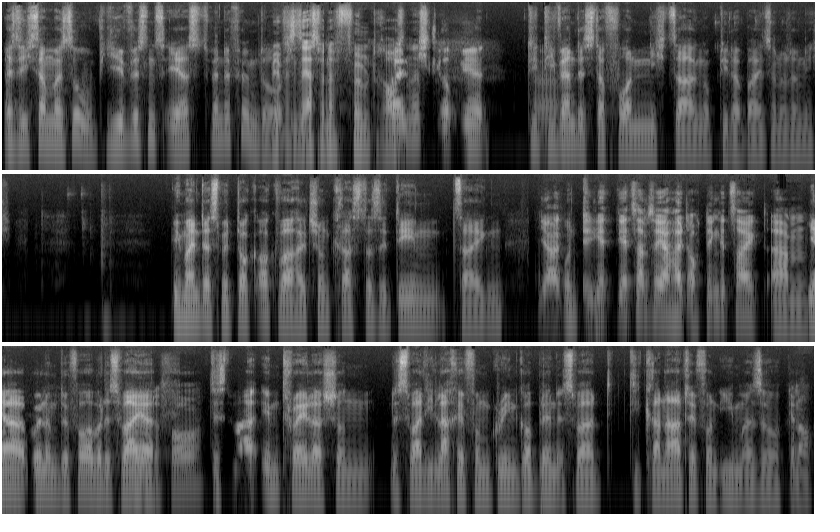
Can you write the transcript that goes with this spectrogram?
Also ich sag mal so, wir wissen es erst, wenn der Film draußen Wir wissen es erst, wenn der Film draußen Weil ist. Ich glaube mir, die, die Äh. werden das davor nicht sagen, ob die dabei sind oder nicht. Ich meine, das mit Doc Ock war halt schon krass, dass sie den zeigen. Ja, und jetzt, jetzt haben sie ja halt auch Ding gezeigt. Ähm, Ja, Willem Dafoe, aber das war ja, Dafoe. das war im Trailer schon, das war die Lache vom Green Goblin, es war die Granate von ihm, also Genau.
